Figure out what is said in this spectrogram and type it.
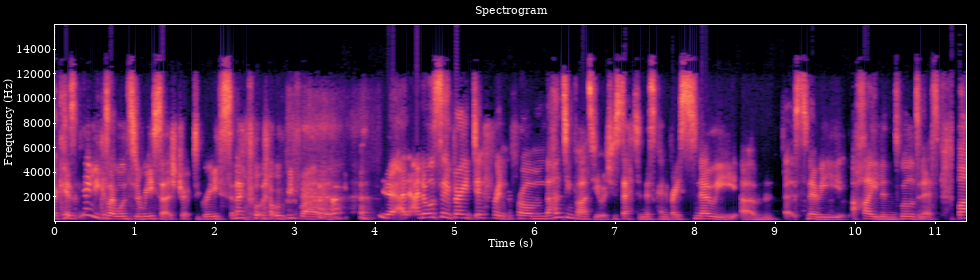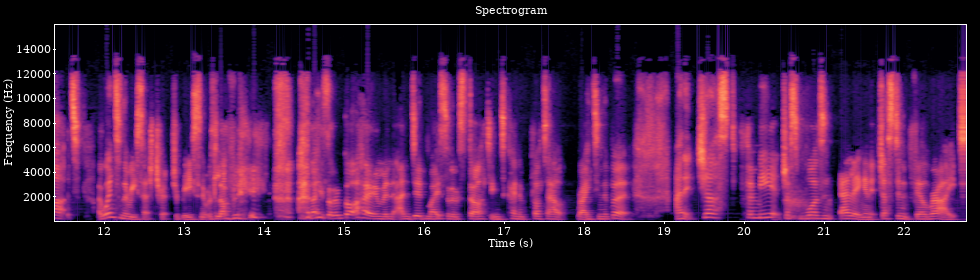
because mainly because I wanted a research trip to Greece and I thought that would be fun. And, you know, and, and also very different from the hunting party, which is set in this kind of very snowy, um, uh, snowy highland wilderness. But I went on the research trip to Greece and it was lovely. and I sort of got home and, and did my sort of starting to kind of plot out writing the book. And it just, for me, it just wasn't gelling and it just didn't feel right.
